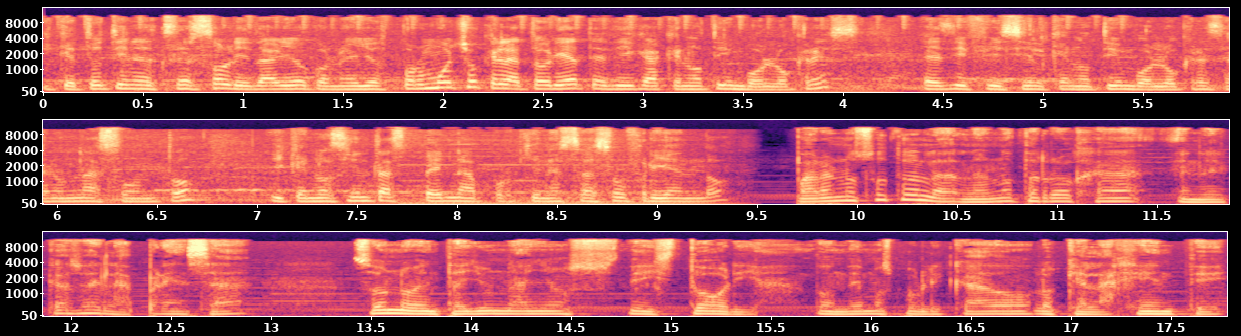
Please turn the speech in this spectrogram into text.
y que tú tienes que ser solidario con ellos. Por mucho que la teoría te diga que no te involucres, es difícil que no te involucres en un asunto y que no sientas pena por quien está sufriendo. Para nosotros la, la nota roja, en el caso de la prensa, son 91 años de historia, donde hemos publicado lo que a la gente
